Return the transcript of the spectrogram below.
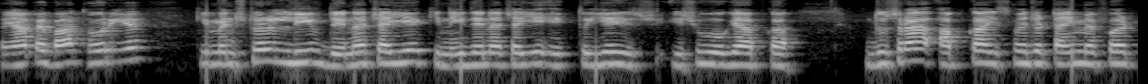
तो यहाँ पे बात हो रही है कि menstrual लीव देना चाहिए कि नहीं देना चाहिए? एक तो ये इशू हो गया आपका। दूसरा, आपका इसमें जो टाइम एफर्ट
